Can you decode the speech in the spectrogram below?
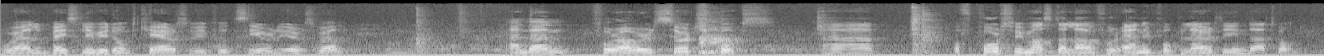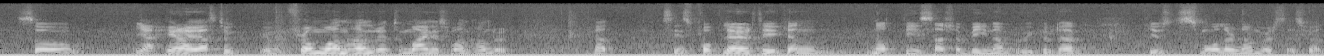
well, basically we don't care, so we put zero there as well. And then for our search box, uh, of course we must allow for any popularity in that one. So yeah, here I just took from 100 to minus 100. But since popularity can not be such a big number, we could have used smaller numbers as well.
